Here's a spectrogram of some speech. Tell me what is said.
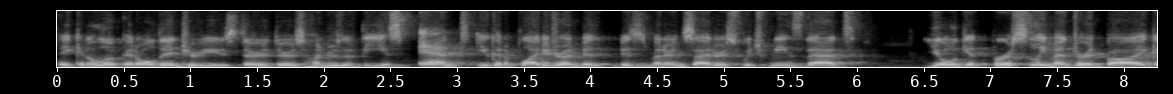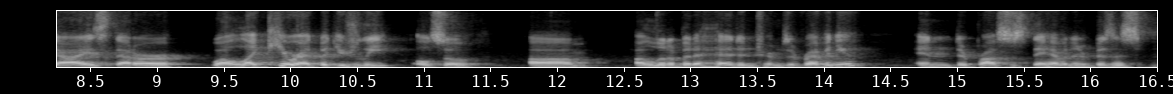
taken a look at all the interviews. There, there's hundreds of these, and you can apply to join Business Mentor Insiders, which means that you'll get personally mentored by guys that are well, like Kirat, but usually also um, a little bit ahead in terms of revenue and their process they have in their business.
